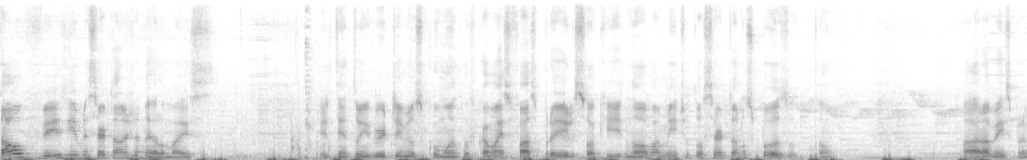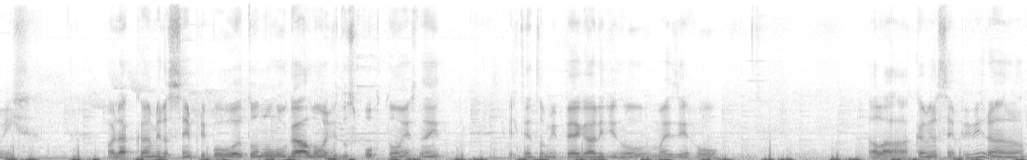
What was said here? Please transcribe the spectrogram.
talvez ia me acertar na janela, mas ele tentou inverter meus comandos para ficar mais fácil para ele, só que novamente eu tô acertando os puzzles. Então, parabéns para mim. Olha a câmera sempre boa, eu tô num lugar longe dos portões, né? Ele tentou me pegar ali de novo, mas errou. Olha lá, a câmera sempre virando, ó.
